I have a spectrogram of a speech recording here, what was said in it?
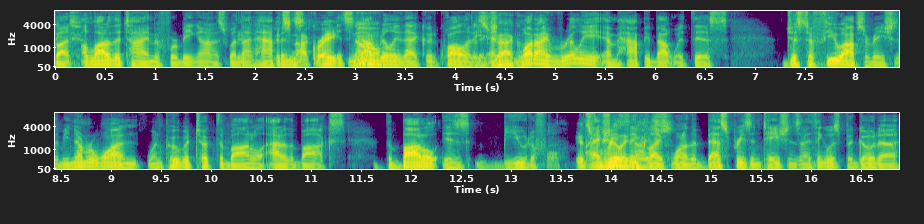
But a lot of the time, if we're being honest, when It- that happens, It's not great. it's No. not really that good quality. And Exactly. what I really am happy about with this, just a few observations. I mean, number one, when Puba took the bottle out of the box, the bottle is beautiful. It's I actually really think nice. like one of the best presentations. And I think it was Pagoda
